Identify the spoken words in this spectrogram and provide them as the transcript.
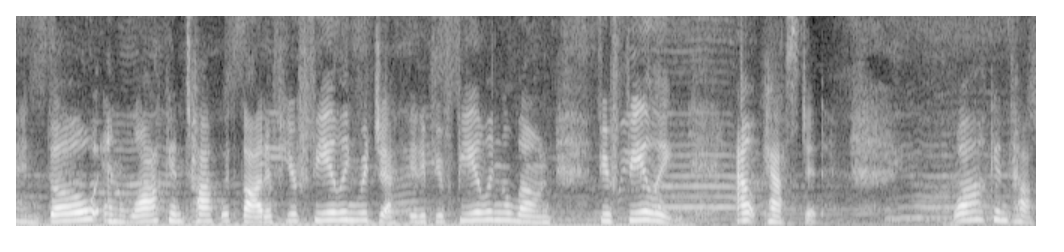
and go and walk and talk with God. If you're feeling rejected, if you're feeling alone, if you're feeling outcasted, walk and talk.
